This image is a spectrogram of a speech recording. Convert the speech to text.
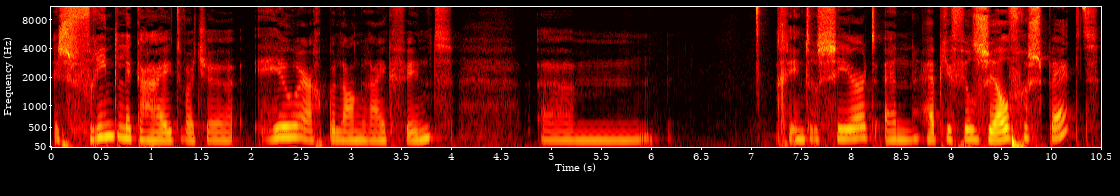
Is vriendelijkheid wat je heel erg belangrijk vindt? Ehm, geïnteresseerd en heb je veel zelfrespect?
